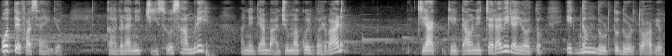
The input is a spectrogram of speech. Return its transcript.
પોતે ફસાઈ ગયો. કાગડાની ચીસો સાંભળી અને ત્યાં બાજુમાં કોઈ ભરવાડ જ્યાં ઘેંટાઓને ચરાવી રહ્યો હતો, એકદમ દોડતો દોડતો આવ્યો.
